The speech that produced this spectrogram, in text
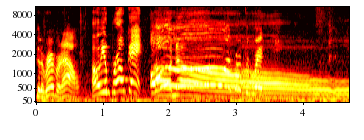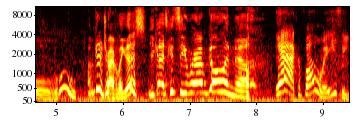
to the river now. Oh, you broke it. Oh, no. I broke the winch. I'm to drive like this. You guys can see where I'm going now. Yeah, I can follow it easy.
